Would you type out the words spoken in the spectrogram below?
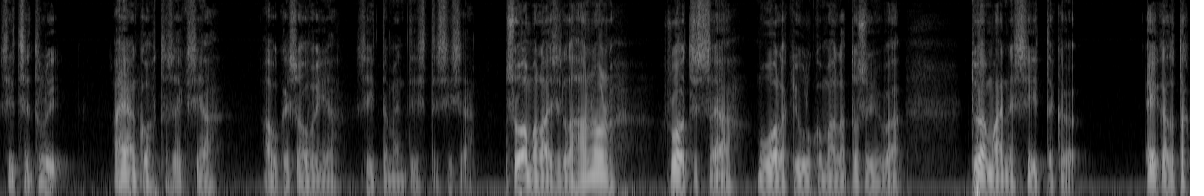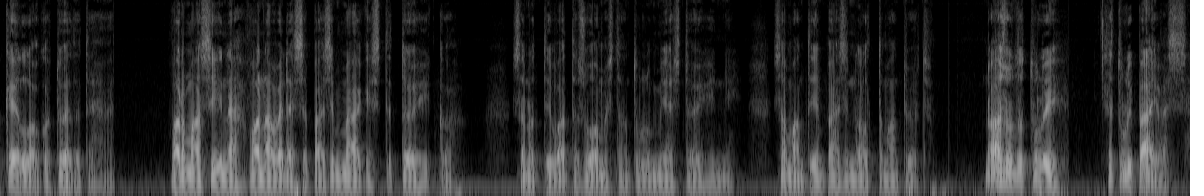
sitten se tuli ajankohtaiseksi ja aukesi ovi ja siitä mentiin sitten sisään. Suomalaisillahan on Ruotsissa ja muuallakin ulkomailla tosi hyvä työmaine siitä, kun ei katsota kelloa, kun työtä tehdään. Varmaan siinä vanavedessä pääsin mäkin sitten töihin, kun sanottiin vaan, että Suomesta on tullut mies töihin, niin saman tien pääsin aloittamaan työt. No asunto tuli, se tuli päivässä.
